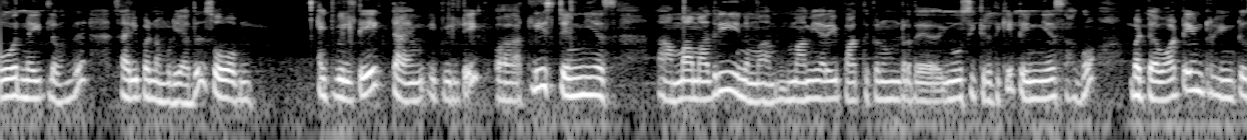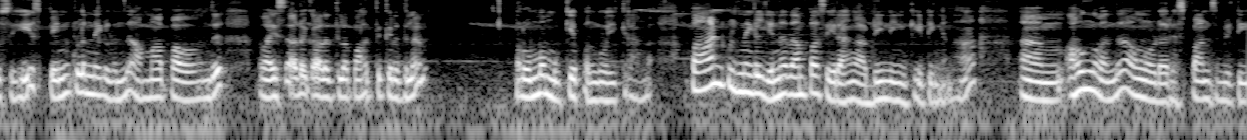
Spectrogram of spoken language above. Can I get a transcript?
ஓவர் நைட்டில் வந்து சரி பண்ண முடியாது. So it will take time it will take at least ten years அம்மா மாதிரி நம்ம மாமியாரை பார்த்துக்கணுன்றத யோசிக்கிறதுக்கே டென் இயர்ஸ் ஆகும். But what I'm trying to say பெண் குழந்தைகள் வந்து அம்மா அப்பாவை வந்து வயசான காலத்தில் பார்த்துக்கிறதுல ரொம்ப முக்கிய பங்கு வகிக்கிறாங்க. இப்போ ஆண் குழந்தைகள் என்னதான்ப்பா செய்கிறாங்க அப்படின்னு நீங்கள் கேட்டிங்கன்னா um, அவங்க வந்து அவங்களோட ரெஸ்பான்சிபிலிட்டி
